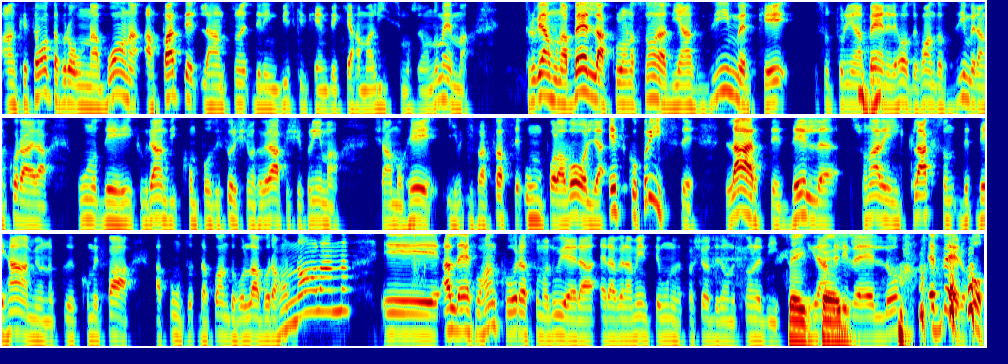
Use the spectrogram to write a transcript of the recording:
anche stavolta però una buona, a parte la canzone dell'Inbiscuit che è invecchiata malissimo secondo me, ma troviamo una bella colonna sonora di Hans Zimmer che sottolinea mm-hmm. bene le cose quando Zimmer ancora era uno dei più grandi compositori cinematografici prima diciamo che gli, gli passasse un po' la voglia e scoprisse l'arte del suonare il clacson dei de camion eh, come fa appunto da quando collabora con Nolan e all'epoca ancora insomma lui era, era veramente uno che faceva delle sonore di, di grande livello. È vero oh,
